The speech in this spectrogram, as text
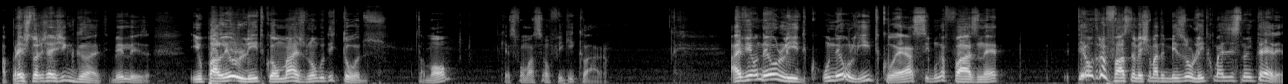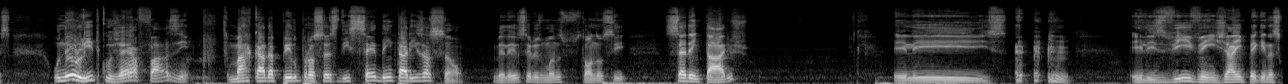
A pré-história já é gigante, beleza. E o Paleolítico é o mais longo de todos, tá bom? Que essa informação fique clara. Aí vem o Neolítico. O Neolítico é a segunda fase, né? Tem outra fase também chamada Mesolítico, mas isso não interessa. O Neolítico já é a fase marcada pelo processo de sedentarização. Beleza? Os seres humanos tornam-se sedentários. Eles eles vivem já em pequenas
